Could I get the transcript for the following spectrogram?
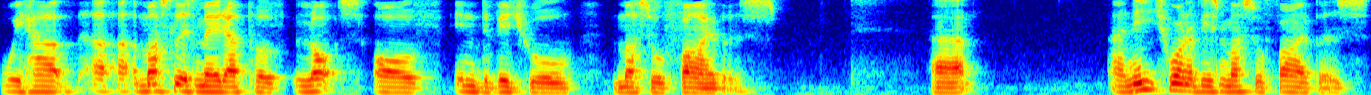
we have a, a muscle is made up of lots of individual muscle fibers. Uh, and each one of these muscle fibers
